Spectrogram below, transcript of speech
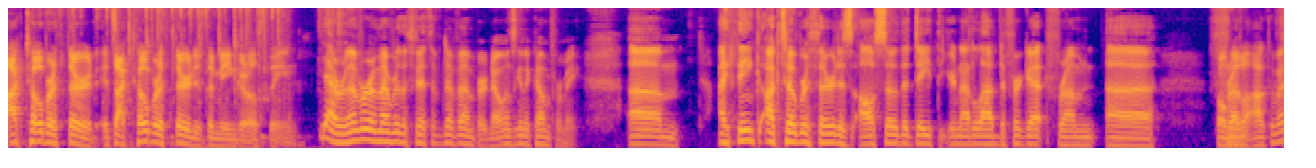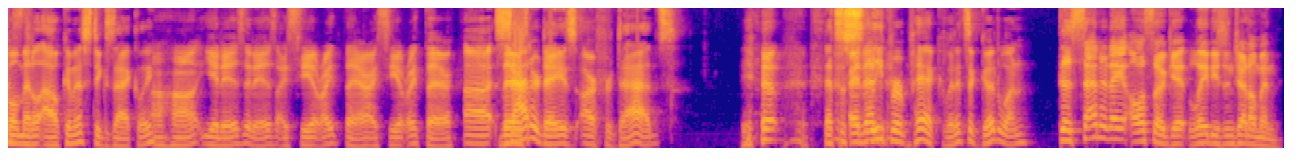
October third. It's October third is the Mean Girls theme. Yeah, remember, remember the fifth of November. No one's gonna come for me. Um, I think October third is also the date that you're not allowed to forget from uh, Full from Metal Alchemist. Full Metal Alchemist, exactly. Uh huh. It is. It is. I see it right there. I see it right there. Uh, Saturdays are for dads. Yep. That's a And then- sleeper pick, but it's a good one. Does Saturday also get, ladies and gentlemen,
